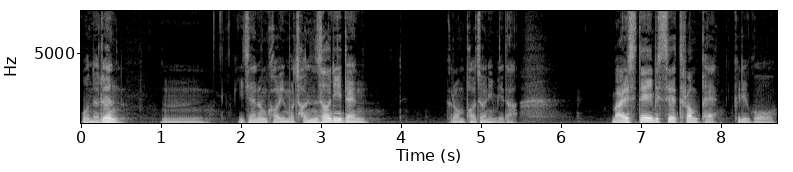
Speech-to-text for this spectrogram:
오늘은 음, 이제는 거의 뭐 전설이 된 그런 버전입니다. 마일스 데이비스의 트럼펫 그리고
